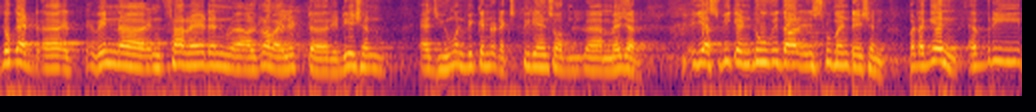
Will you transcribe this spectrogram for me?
look at uh, even uh, infrared and uh, ultraviolet uh, radiation as human we cannot experience or uh, measure. Yes, we can do with our instrumentation, but again, every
